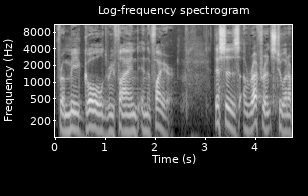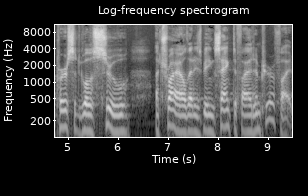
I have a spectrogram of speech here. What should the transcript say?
from me gold refined in the fire. This is a reference to when a person goes through a trial that is being sanctified and purified.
